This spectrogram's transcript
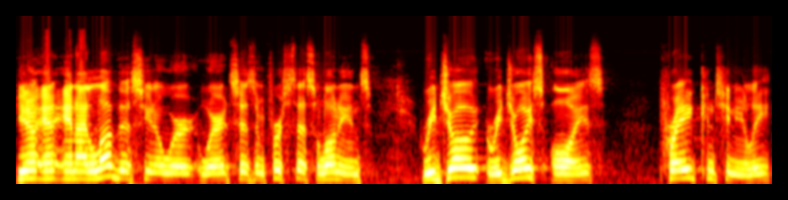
You know, and, and I love this, you know, where, where it says in 1 Thessalonians, rejoice, rejoice always, pray continually,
